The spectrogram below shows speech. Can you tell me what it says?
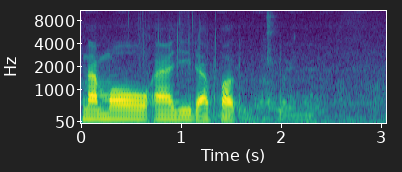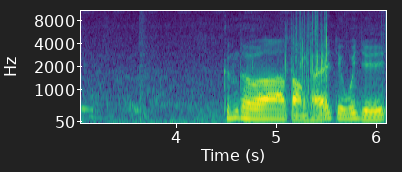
Nam mô A Di Đà Phật. Kính thưa toàn thể chư quý vị.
